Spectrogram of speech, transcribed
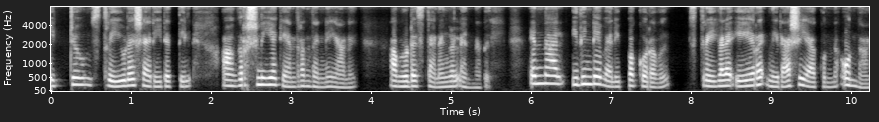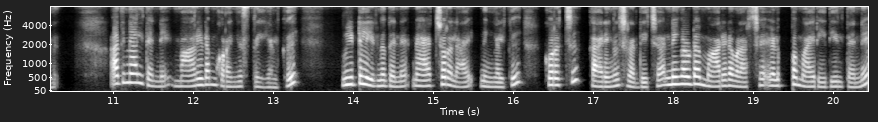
ഏറ്റവും സ്ത്രീയുടെ ശരീരത്തിൽ ആകർഷണീയ കേന്ദ്രം തന്നെയാണ് അവളുടെ സ്ഥലങ്ങൾ എന്നത്. എന്നാൽ ഇതിന്റെ വലിപ്പക്കുറവ് സ്ത്രീകളെ ഏറെ നിരാശയാക്കുന്ന ഒന്നാണ്. അതിനാൽ തന്നെ മാറിടം കുറഞ്ഞ സ്ത്രീകൾക്ക് വീട്ടിലിരുന്ന് തന്നെ നാച്ചുറലായി നിങ്ങൾക്ക് കുറച്ച് കാര്യങ്ങൾ ശ്രദ്ധിച്ചാൽ നിങ്ങളുടെ മാറിട വളർച്ച എളുപ്പമായ രീതിയിൽ തന്നെ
